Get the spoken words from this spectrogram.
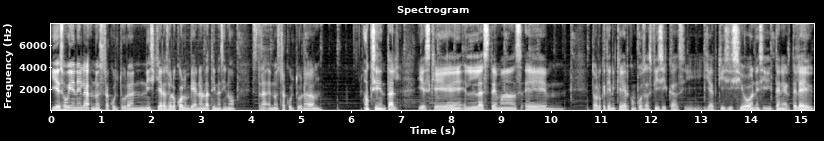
Y eso viene en la- nuestra cultura, ni siquiera solo colombiana o latina, sino en nuestra cultura mm, occidental. Y es que los temas, em, todo lo que tiene que ver con cosas físicas y, adquisiciones y tener tele,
